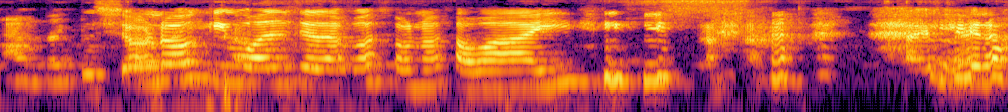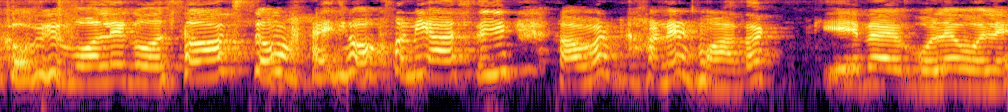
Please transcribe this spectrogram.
খাও নাই। শোনো কি বলছে দেখো শোনো সবাই। এরকমই বলে গো সব সময় যখনই আসি আমার কানের মাথা কে নেয় বলে বলে।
